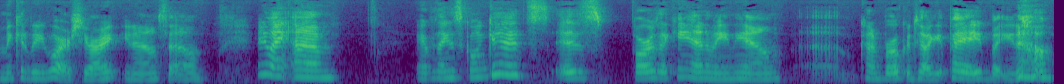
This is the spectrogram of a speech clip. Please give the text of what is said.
i mean could be worse right you know so anyway um everything's going good as far as i can. I mean you know um, kind of broke until i get paid but you know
